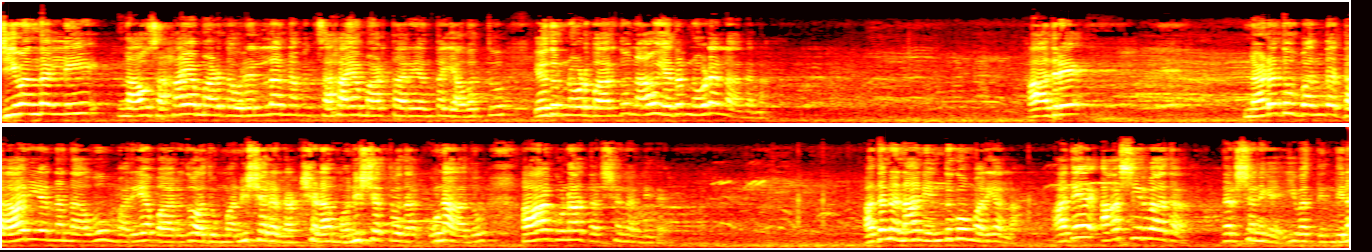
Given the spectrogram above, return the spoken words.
ಜೀವನದಲ್ಲಿ ನಾವು ಸಹಾಯ ಮಾಡಿದವರೆಲ್ಲ ನಮಗೆ ಸಹಾಯ ಮಾಡ್ತಾರೆ ಅಂತ ಯಾವತ್ತು ಎದುರು ನೋಡಬಾರ್ದು. ನಾವು ಎದುರು ನೋಡಲ್ಲ ಅದನ್ನ. ಆದರೆ ನಡೆದು ಬಂದ ದಾರಿಯನ್ನ ನಾವು ಮರೆಯಬಾರದು. ಅದು ಮನುಷ್ಯರ ಲಕ್ಷಣ, ಮನುಷ್ಯತ್ವದ ಗುಣ ಅದು. ಆ ಗುಣ ದರ್ಶನಲ್ಲಿದೆ. ಅದನ್ನ ನಾನು ಎಂದಿಗೂ ಮರೆಯಲ್ಲ. ಅದೇ ಆಶೀರ್ವಾದ ದರ್ಶನಿಗೆ ಇವತ್ತಿನ ದಿನ.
